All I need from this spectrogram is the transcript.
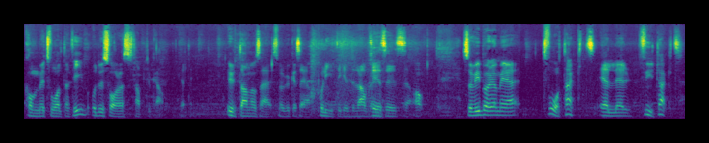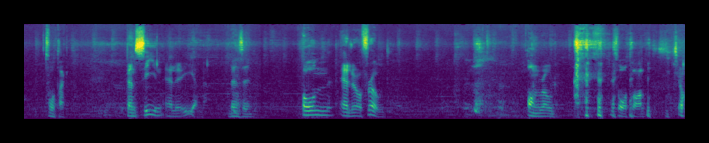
kommer med två alternativ och du svarar så snabbt du kan. Utan någon så här, som jag brukar säga, politikerdravel. Precis. Ja. Så vi börjar med tvåtakt eller fyrtakt. Tvåtakt. Bensin eller el. Bensin. On eller offroad. Onroad. Svårt val. Ja,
